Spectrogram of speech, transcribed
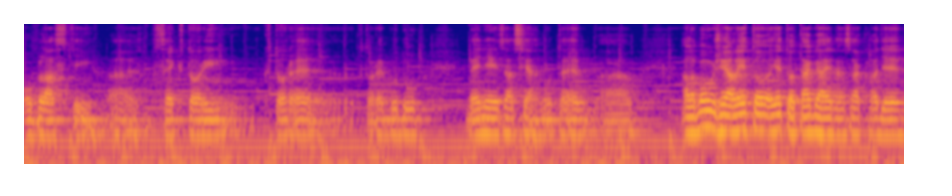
oblasti, sektory, ktoré, ktoré budú menej zasiahnuté. A, ale bohužiaľ je to, je to tak aj na základe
